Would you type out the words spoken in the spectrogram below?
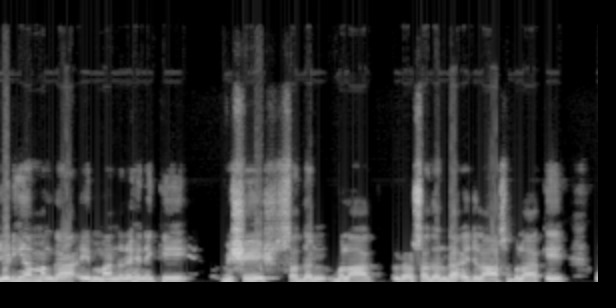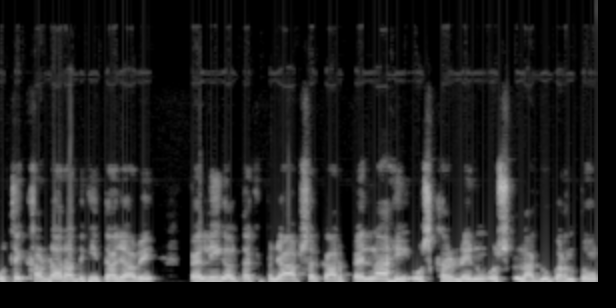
ਜਿਹੜੀਆਂ ਮੰਗਾਂ ਇਹ ਮੰਨ ਰਹੇ ਨੇ ਕਿ ਵਿਸ਼ੇਸ਼ ਸਦਨ ਬੁਲਾ ਸਦਨ ਦਾ ਇਜਲਾਸ ਬੁਲਾ ਕੇ ਉੱਥੇ ਖਰੜਾ ਰੱਦ ਕੀਤਾ ਜਾਵੇ, ਪਹਿਲੀ ਗੱਲ ਤਾਂ ਕਿ ਪੰਜਾਬ ਸਰਕਾਰ ਪਹਿਲਾਂ ਹੀ ਉਸ ਖਰੜੇ ਨੂੰ ਉਸ ਲਾਗੂ ਕਰਨ ਤੋਂ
